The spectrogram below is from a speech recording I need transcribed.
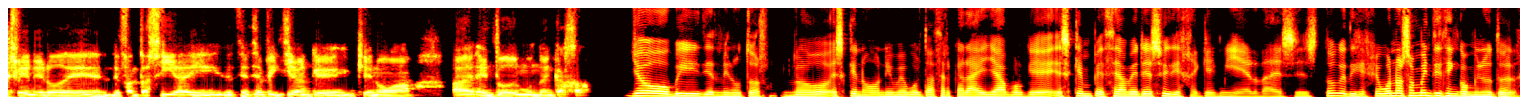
género de, fantasía y de ciencia ficción que, no en todo el mundo encaja. Yo vi 10 minutos. No, es que no, ni me he vuelto a acercar a ella porque es que empecé a ver eso y dije, ¿qué mierda es esto? Dije, bueno, son 25 minutos.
